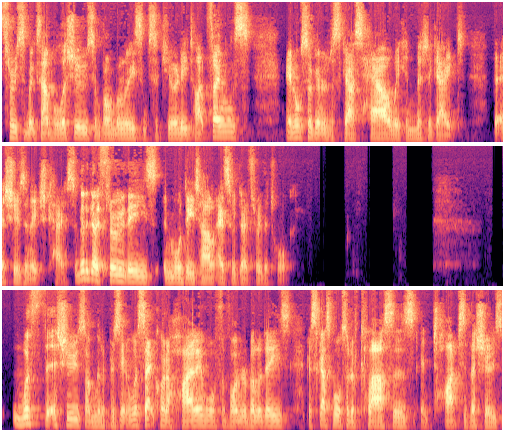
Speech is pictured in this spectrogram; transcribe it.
through some example issues, some vulnerabilities, some security type things, and also going to discuss how we can mitigate the issues in each case. I'm going to go through these in more detail as we go through the talk. With the issues I'm going to present, I'm going to start quite a high level for vulnerabilities, discuss more sort of classes and types of issues,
